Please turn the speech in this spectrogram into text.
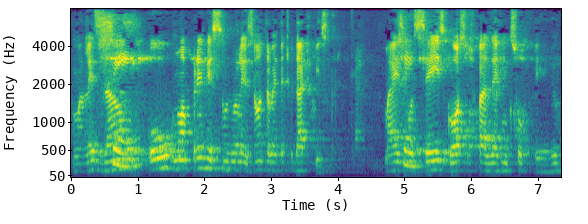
Uma lesão Sim. ou numa prevenção de uma lesão através da atividade física. Mas Sim. vocês gostam de fazer a gente sofrer, viu?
